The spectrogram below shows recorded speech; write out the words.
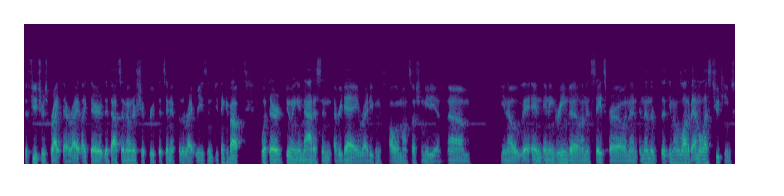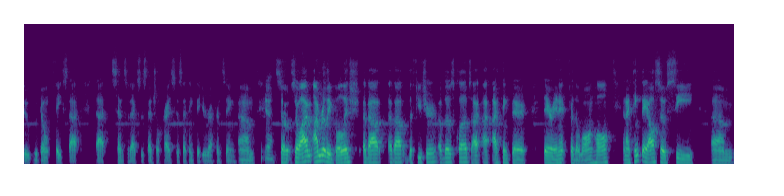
the future is bright there right? Like there that that's an ownership group that's in it for the right reasons. You think about what they're doing in madison every day right? Even follow them on social media um, you know, and, and in Greenville and in Statesboro, and then and then the, the, you know a lot of MLS two teams who who don't face that that sense of existential crisis. I think that you're referencing. Um, yeah. So so I'm I'm really bullish about about the future of those clubs. I, I, I think they're they're in it for the long haul, and I think they also see um,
